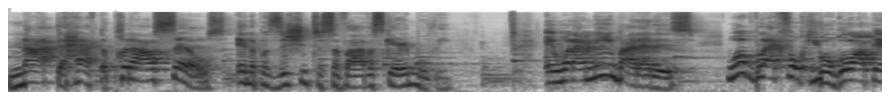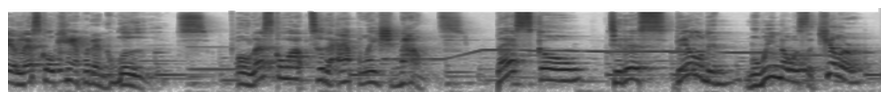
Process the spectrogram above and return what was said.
not to have to put ourselves in a position to survive a scary movie. And what I mean by that is, what black folk you gonna go out there and let's go camping in the woods? Or let's go up to the Appalachian Mountains. Let's go to this building when we know it's a killer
